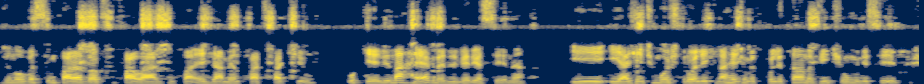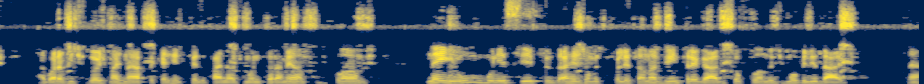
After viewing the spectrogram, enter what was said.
de novo assim um paradoxo falar de um planejamento participativo, porque ele na regra deveria ser, né? E, e a gente mostrou ali que na região metropolitana 21 municípios, agora 22, mas na época que a gente fez o painel de monitoramento de planos, nenhum município da região metropolitana havia entregado seu plano de mobilidade. Né?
